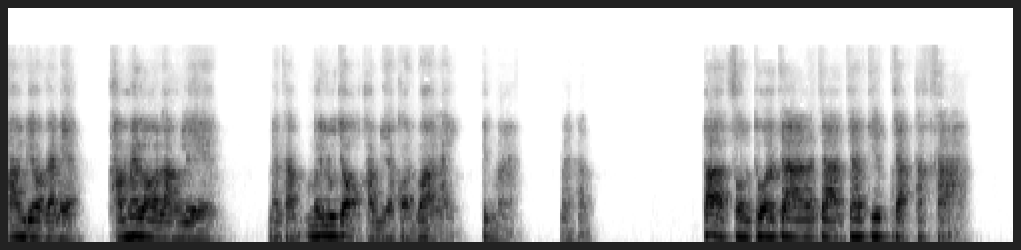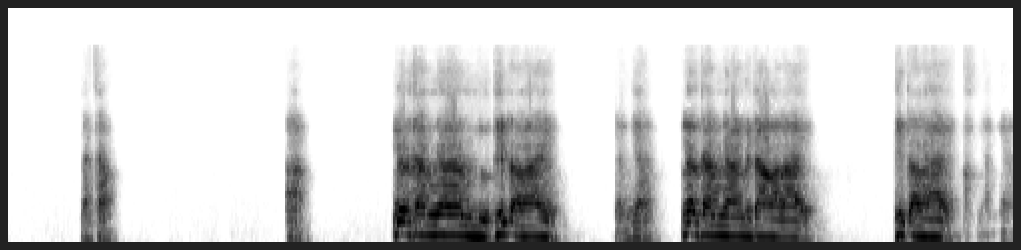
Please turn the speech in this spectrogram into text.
ทางเดียวกันเนี่ยทำให้เราลังเลนะครับ ไม่รู้จะออกคำพยากรณ์ว่าอะไรขึ้นมานะครับ ถ้าส่วนตัวอาจารย์อาจารย์ใช้ทิศจากทักษะนะครับอะเรื่องการงานอยู่ทิศอะไร อย่างเงี้ย เรื่องการงานเป็นดาวอะไร ทิศอะไรอย่างเงี้ย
